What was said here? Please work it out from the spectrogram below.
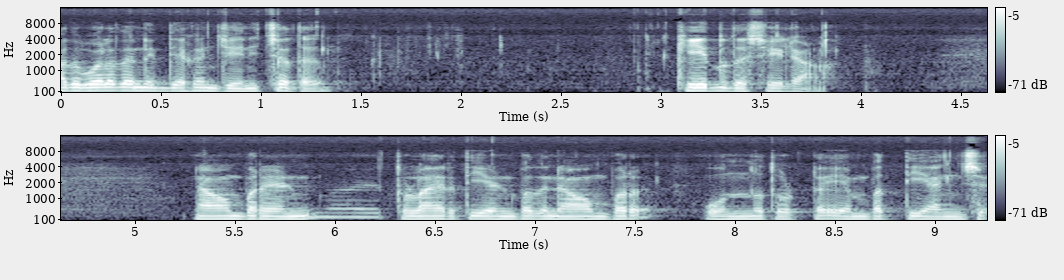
അതുപോലെ തന്നെ ഇദ്ദേഹം ജനിച്ചത് കേതുദശയിലാണ്. നവംബർ എൺ തൊള്ളായിരത്തി എൺപത് നവംബർ ഒന്ന് തൊട്ട് എൺപത്തി അഞ്ച്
